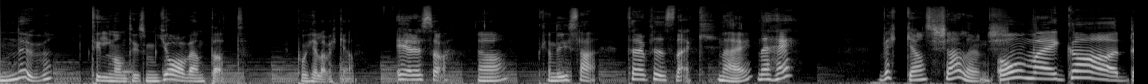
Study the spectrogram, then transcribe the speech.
Och nu till någonting som jag har väntat på hela veckan. Är det så? Ja, kan du gissa? Terapisnack? Nej. Nej. Veckans challenge. Oh my god,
